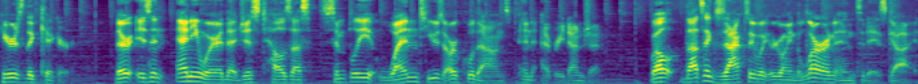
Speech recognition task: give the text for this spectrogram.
here's the kicker. There isn't anywhere that just tells us simply when to use our cooldowns in every dungeon. Well, that's exactly what you're going to learn in today's guide.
